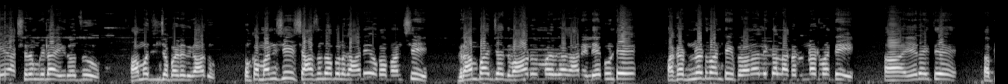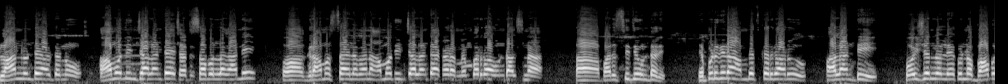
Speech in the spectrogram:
ఏ అక్షరం కూడా ఈరోజు ఆమోదించబడేది కాదు. ఒక మనిషి శాసనసభలు కానీ ఒక మనిషి గ్రామ పంచాయతీ వార్డు మెంబర్గా కానీ లేకుంటే అక్కడ ఉన్నటువంటి ప్రణాళికలు అక్కడ ఉన్నటువంటి ఏదైతే ప్లాన్లు ఉంటే వాటిను ఆమోదించాలంటే చట్టసభల్లో కానీ గ్రామ స్థాయిలో కానీ ఆమోదించాలంటే అక్కడ మెంబర్గా ఉండాల్సిన పరిస్థితి ఉంటుంది. ఎప్పుడు కూడా అంబేద్కర్ గారు అలాంటి పొజిషన్లో లేకుండా బాబు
